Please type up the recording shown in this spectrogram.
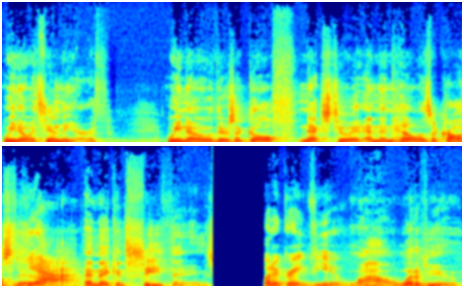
We know it's in the earth. We know there's a gulf next to it, and then hell is across there. Yeah. And they can see things. What a great view. Wow, what a view.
